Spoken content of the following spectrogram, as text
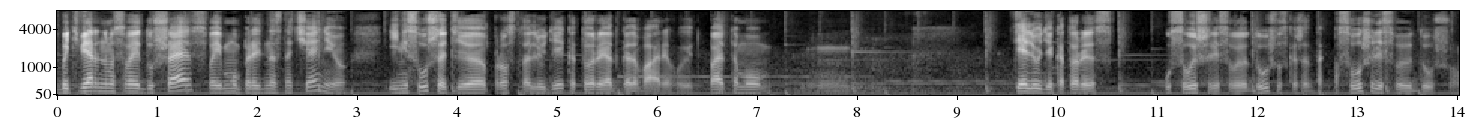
быть верным своей душе, своему предназначению и не слушать э, просто людей, которые отговаривают. Поэтому те люди, которые услышали свою душу, скажем так, послушали свою душу,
